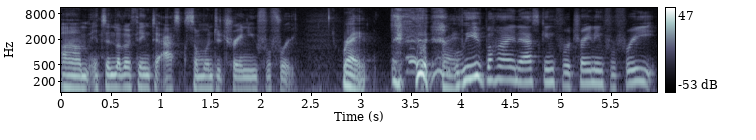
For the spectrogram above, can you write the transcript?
Um, it's another thing to ask someone to train you for free. Right. right. leave behind asking for training for free.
